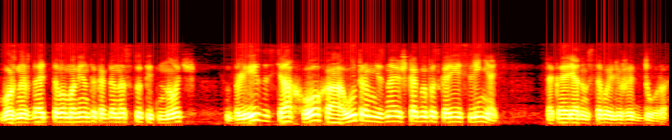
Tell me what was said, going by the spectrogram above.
Можно ждать того момента, когда наступит ночь, близость, ах-ох, а утром не знаешь, как бы поскорее слинять. Такая рядом с тобой лежит дура.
